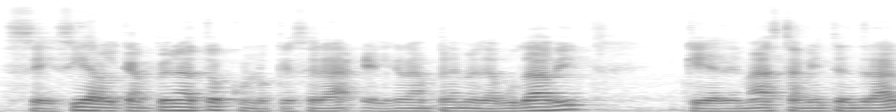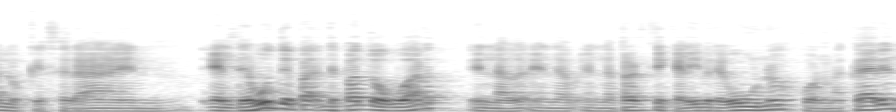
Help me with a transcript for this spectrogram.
se cierra el campeonato con lo que será el Gran Premio de Abu Dhabi, que además también tendrá lo que será en el debut de, de Pato Ward en la, práctica libre 1 con McLaren.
